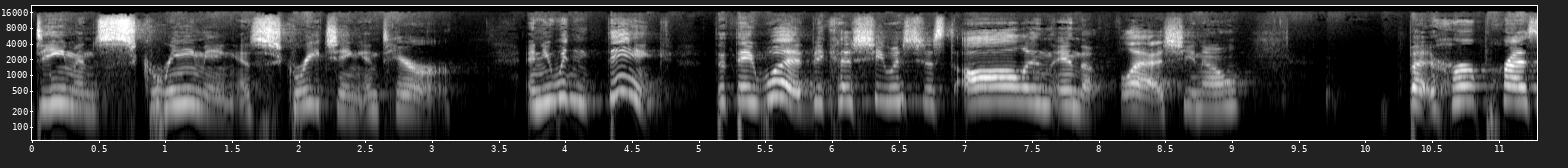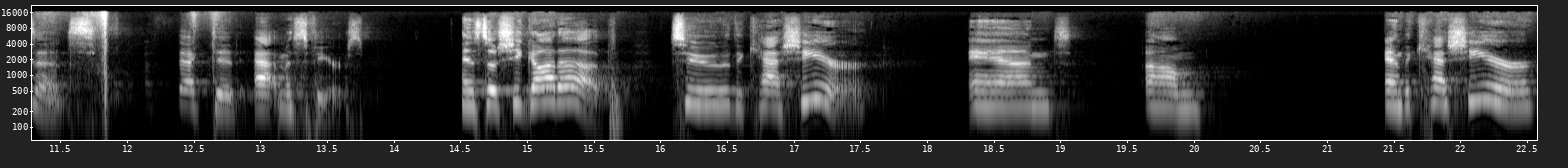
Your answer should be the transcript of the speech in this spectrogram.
demons screaming and screeching in terror. And you wouldn't think that they would because she was just all in, in the flesh, you know. But her presence affected atmospheres. And so she got up to the cashier and um, and the cashier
